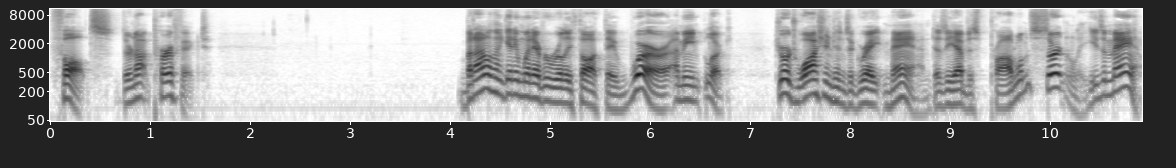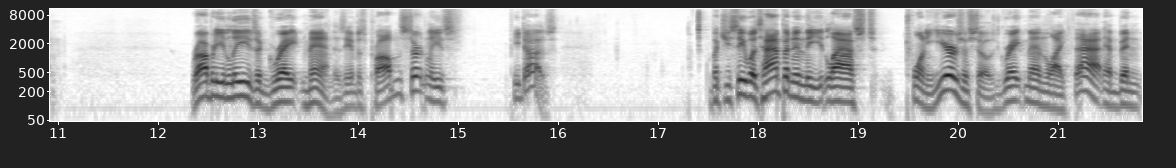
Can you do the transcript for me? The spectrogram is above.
faults. They're not perfect. But I don't think anyone ever really thought they were. I mean, look, George Washington's a great man. Does he have his problems? Certainly. He's a man. Robert E. Lee's a great man. Does he have his problems? Certainly he does. But you see, what's happened in the last 20 years or so is great men like that have been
